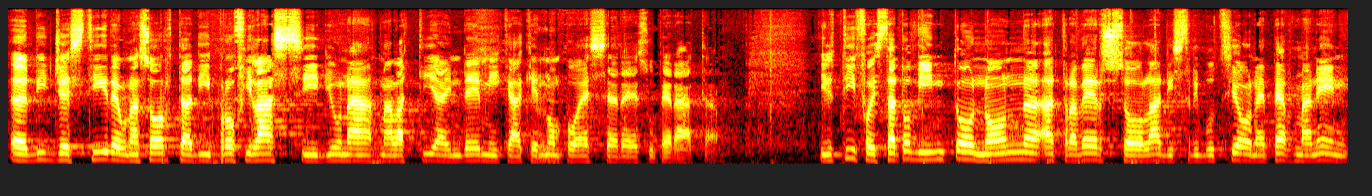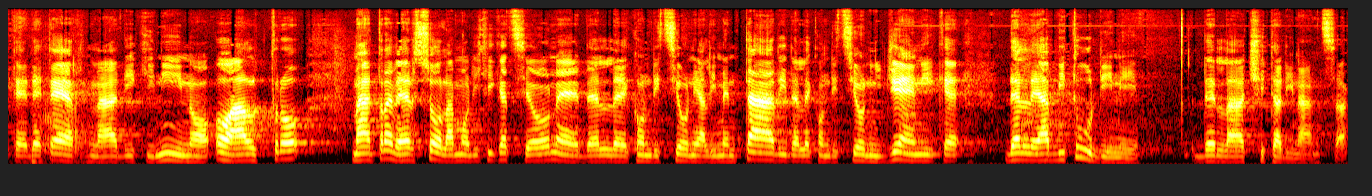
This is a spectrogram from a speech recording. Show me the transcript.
eh, di gestire una sorta di profilassi di una malattia endemica che non può essere superata. Il tifo è stato vinto non attraverso la distribuzione permanente ed eterna di chinino o altro, ma attraverso la modificazione delle condizioni alimentari, delle condizioni igieniche, delle abitudini della cittadinanza.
